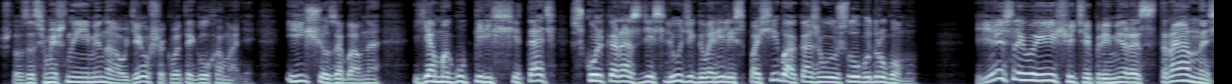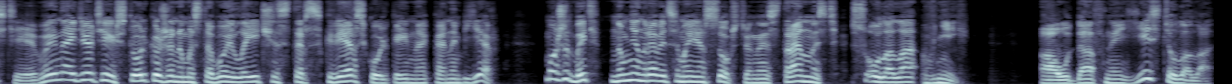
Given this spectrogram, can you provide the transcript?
Что за смешные имена у девушек в этой глухомане. И еще забавно, я могу пересчитать, сколько раз здесь люди говорили «спасибо, оказываю услугу другому». Если вы ищете примеры странности, вы найдете их столько же на мостовой Лейчестер-сквер, сколько и на Канабьер. Может быть, но мне нравится моя собственная странность с Улала в ней. А у Дафны есть Улала?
